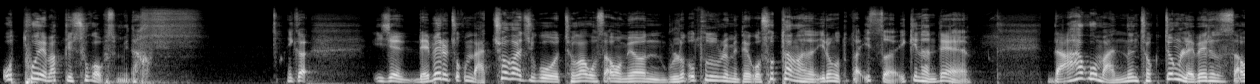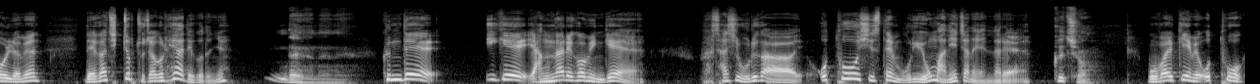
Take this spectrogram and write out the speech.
auto에 맡길 수가 없습니다. 그러니까 이제 레벨을 조금 낮춰가지고 적하고 싸우면 물론 auto 돌리면 되고 소탕하는 이런 것도 다 있어요. 있긴 한데 나하고 맞는 적정 레벨에서 싸우려면 내가 직접 조작을 해야 되거든요. 네, 네, 네. 근데 이게 양날의 검인 게 사실 우리가 auto 시스템 우리 욕 많이 했잖아요 옛날에. 그렇죠. 모바일 게임에 auto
